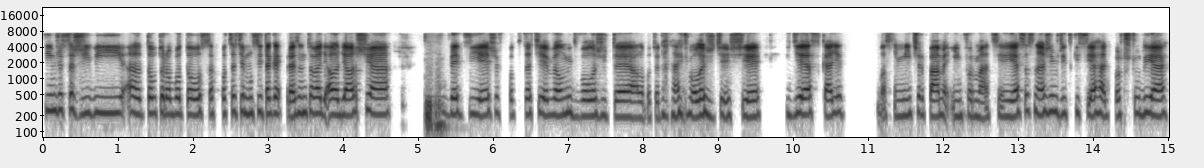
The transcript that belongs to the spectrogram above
tým, že sa živí uh, touto robotou, sa v podstate musí tak aj prezentovať, ale ďalšia vec je, že v podstate je veľmi dôležité, alebo teda najdôležitejšie, kde a skade vlastne my čerpáme informácie. Ja sa snažím vždy siahať po štúdiách,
